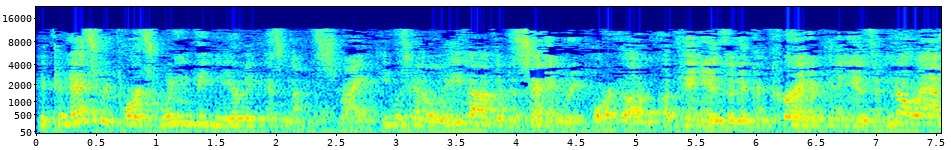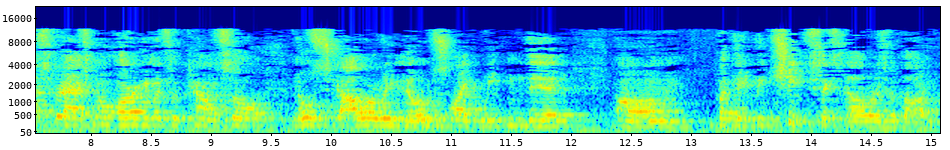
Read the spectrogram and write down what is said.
The condensed reports wouldn't be nearly as nice, right? He was going to leave out the dissenting report um, opinions and the concurring opinions, and no abstracts, no arguments of counsel, no scholarly notes like Wheaton did, um, but they'd be cheap, six dollars a volume.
